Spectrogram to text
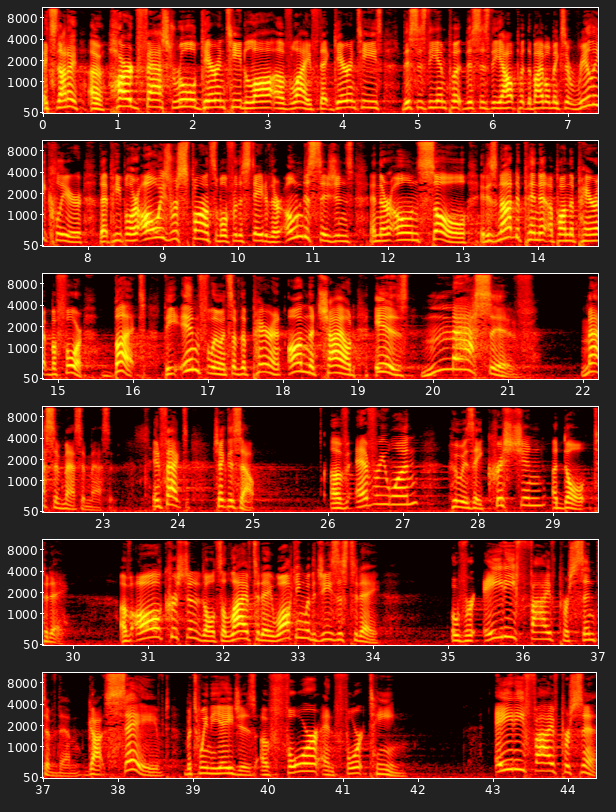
It's not a, a, hard, fast rule, guaranteed law of life that guarantees this is the input, this is the output. The Bible makes it really clear that people are always responsible for the state of their own decisions and their own soul. It is not dependent upon the parent before. But the influence of the parent on the child is massive. Massive, massive, massive. In fact, check this out. Of everyone who is a Christian adult today. Of all Christian adults alive today, walking with Jesus today, over 85% of them got saved between the ages of 4 and 14. 85%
